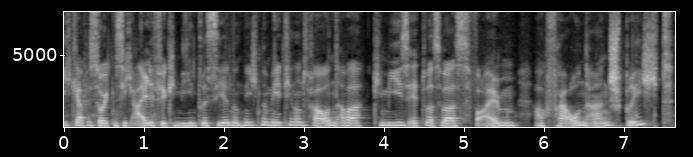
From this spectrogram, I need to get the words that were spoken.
Ich glaube, es sollten sich alle für Chemie interessieren und nicht nur Mädchen und Frauen, aber Chemie ist etwas, was vor allem auch Frauen anspricht.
